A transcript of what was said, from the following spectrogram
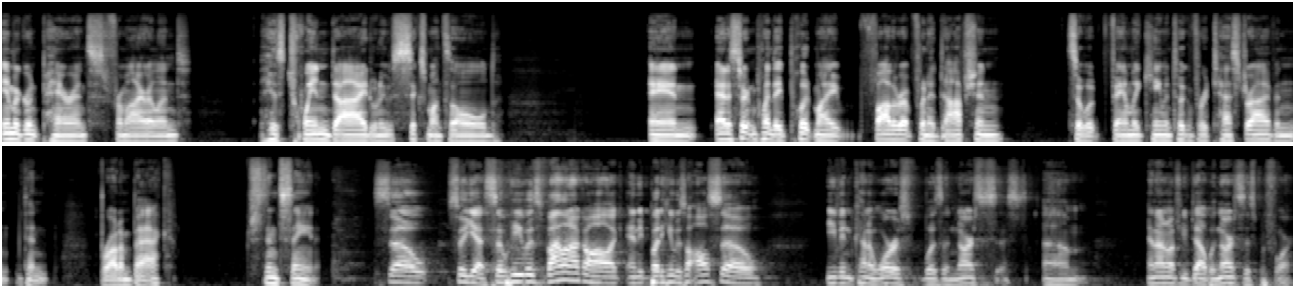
Immigrant parents from Ireland. His twin died when he was six months old. And at a certain point, they put my father up for an adoption. So a family came and took him for a test drive and then brought him back. Just insane. So, so yeah, so he was violent alcoholic, and he, but he was also even kind of worse was a narcissist. Um, and I don't know if you've dealt with narcissists before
